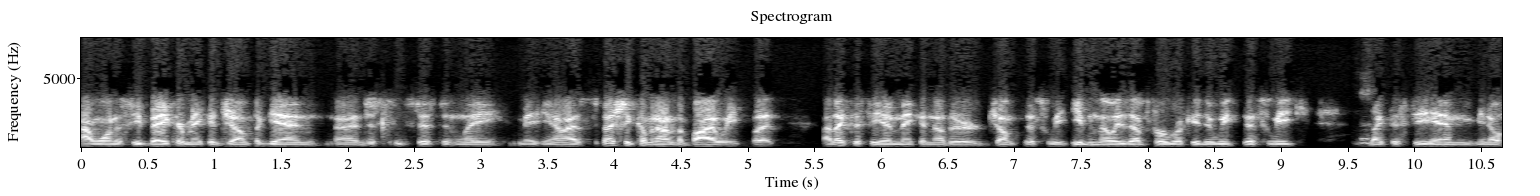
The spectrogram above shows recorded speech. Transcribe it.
I want to see Baker make a jump again, uh, just consistently. You know, especially coming out of the bye week, but I'd like to see him make another jump this week, even though he's up for rookie of the week this week. I'd like to see him, you know,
